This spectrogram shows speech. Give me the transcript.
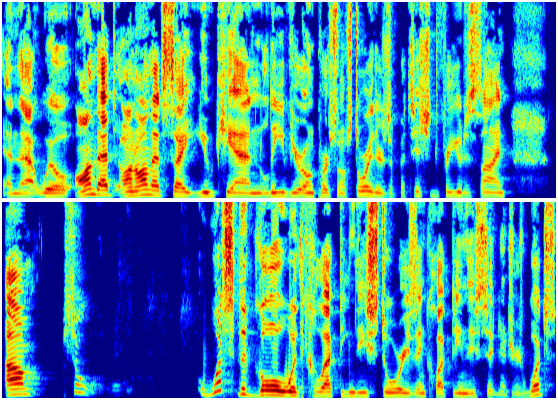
and that will on that on on that site you can leave your own personal story. There's a petition for you to sign. Um so what's the goal with collecting these stories and collecting these signatures? What's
